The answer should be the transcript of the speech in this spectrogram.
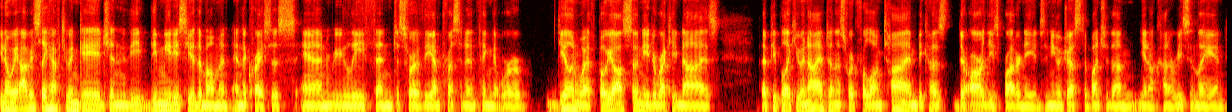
you know, we obviously have to engage in the, the immediacy of the moment and the crisis and relief and just sort of the unprecedented thing that we're dealing with. But we also need to recognize that people like you and I have done this work for a long time because there are these broader needs, and you addressed a bunch of them, you know, kind of recently. And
